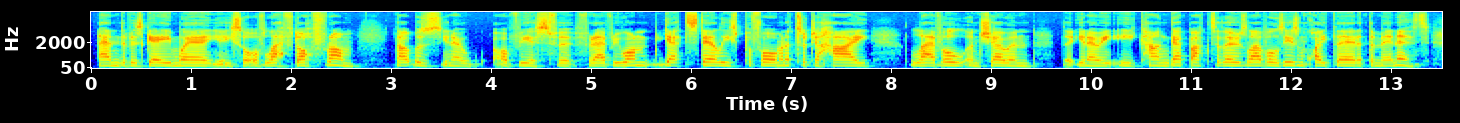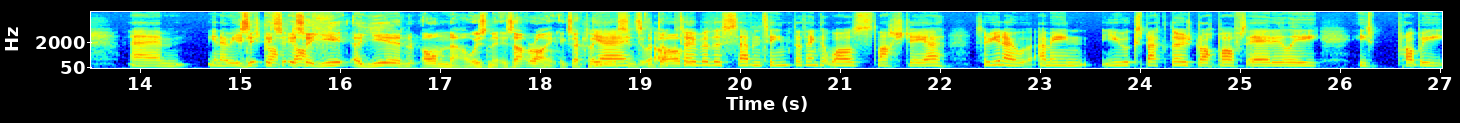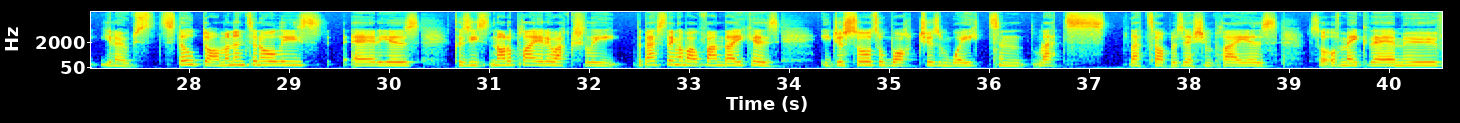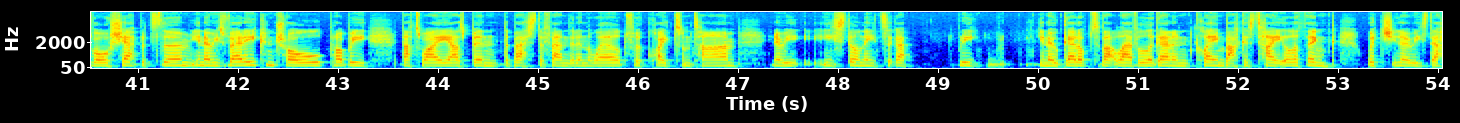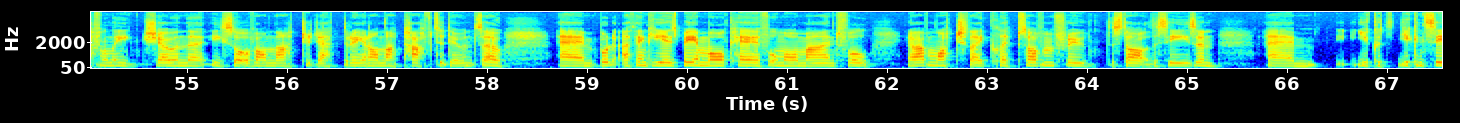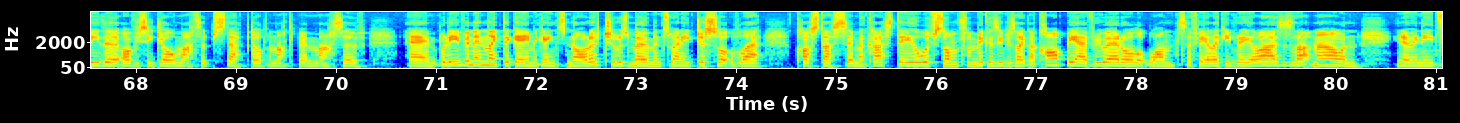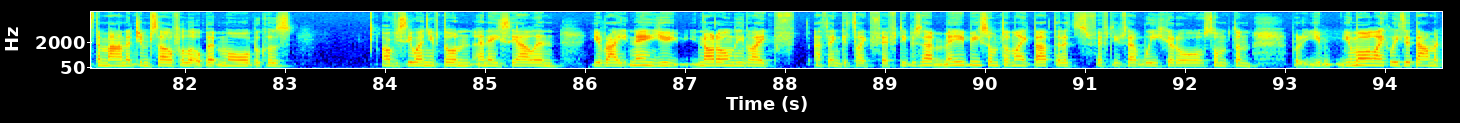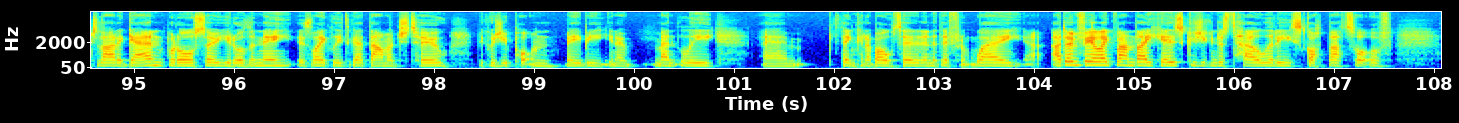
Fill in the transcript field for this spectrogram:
end of his game where he sort of left off from. That was, you know, obvious for, for everyone. Yet still he's performing at such a high level and showing that, you know, he, he can get back to those levels. He isn't quite there at the minute. Um, you know, he's, it, it's, it's a year a year on now, isn't it? Is that right? Exactly yeah, since the derby. October the seventeenth, I think it was last year. So you know, I mean, you expect those drop offs early. He's probably you know still dominant in all these areas because he's not a player who actually. The best thing about Van Dijk is he just sort of watches and waits and lets lets opposition players sort of make their move or shepherds them. You know, he's very controlled. Probably that's why he has been the best defender in the world for quite some time. You know, he he still needs to get re, you know get up to that level again and claim back his title. I think, which you know he's definitely showing that he's sort of on that trajectory and on that path to doing so. Um, but I think he is being more careful, more mindful. You know, I haven't watched like clips of him through the start of the season. Um, you could you can see that obviously Joel Matip stepped up and that's been massive. Um, but even in like the game against Norwich, there was moments when he just sort of let Costas Tsimikas deal with something because he was like, I can't be everywhere all at once. I feel like he realizes that now, and you know he needs to manage himself a little bit more because obviously when you've done an ACL in your right knee, you not only like I think it's like 50% maybe, something like that, that it's 50% weaker or something. But you, you're more likely to damage that again, but also your other knee is likely to get damaged too because you're putting maybe, you know, mentally um, thinking about it in a different way. I don't feel like Van Dijk is because you can just tell that he's got that sort of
